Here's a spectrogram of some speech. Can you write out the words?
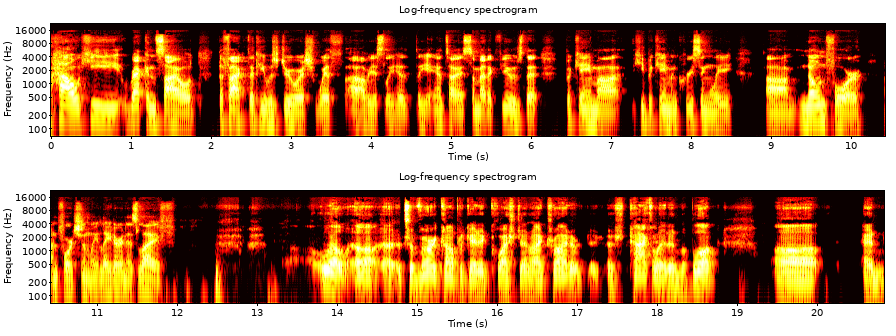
how he reconciled the fact that he was Jewish with uh, obviously his, the anti-Semitic views that became uh, he became increasingly um, known for, unfortunately, later in his life. Well, uh, it's a very complicated question. I try to uh, tackle it in the book. Uh, and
